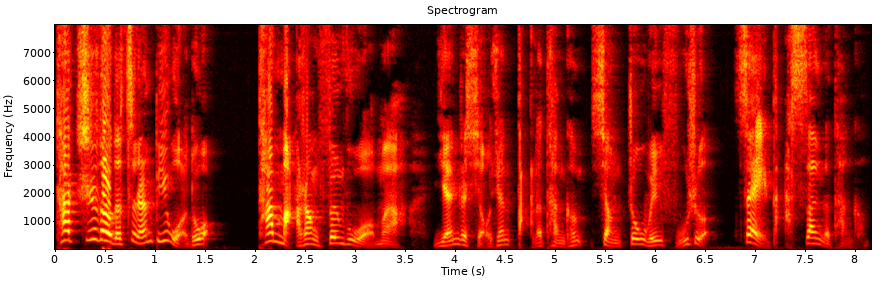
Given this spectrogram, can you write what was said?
他知道的自然比我多。他马上吩咐我们啊，沿着小圈打了探坑，向周围辐射，再打三个探坑。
